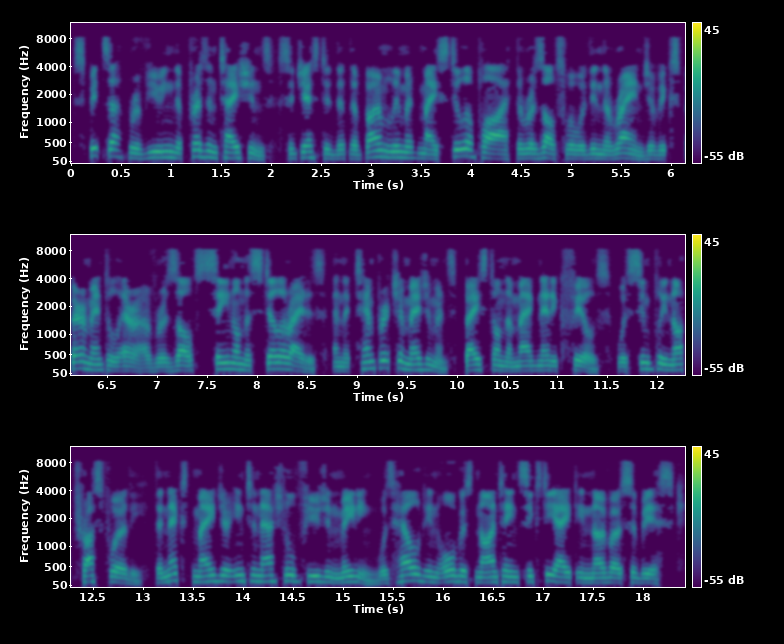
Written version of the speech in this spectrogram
Spitzer, reviewing the presentations, suggested that the Bohm limit may still apply. The results were within the range of experimental error of results seen on the stellarators, and the temperature measurements, based on the magnetic fields, were simply not trustworthy. The next major international fusion meeting was held in August 1968 in Novosibirsk.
